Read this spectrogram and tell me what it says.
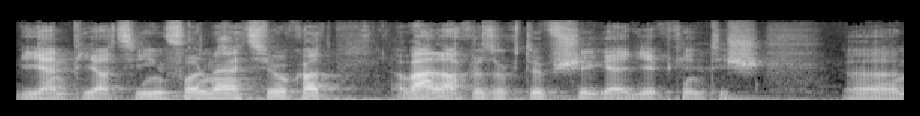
ilyen piaci információkat. A vállalkozók többsége egyébként is uh,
